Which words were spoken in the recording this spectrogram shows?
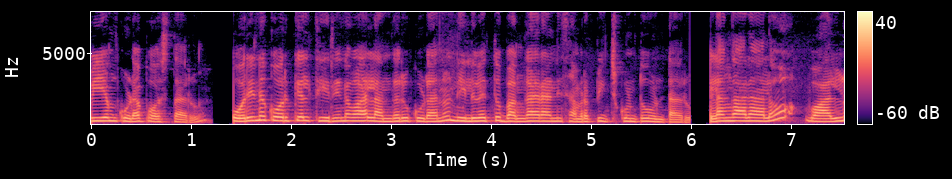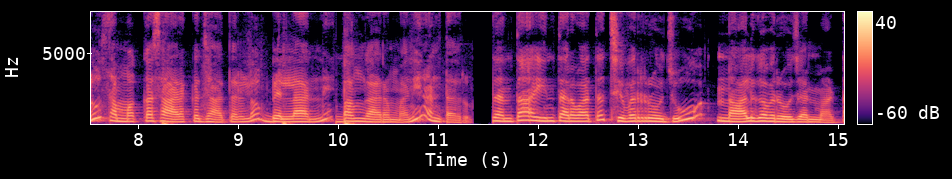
బియ్యం కూడా పోస్తారు. కోరిన కోరికలు తీరిన వాళ్ళందరూ కూడాను నిలువెత్తు బంగారాన్ని సమర్పించుకుంటూ ఉంటారు. తెలంగాణలో వాళ్ళు సమ్మక్క సారక్క జాతరలో బెల్లాన్ని బంగారం అని అంటారు. ఇదంతా అయిన తర్వాత చివరి రోజు నాలుగవ రోజు అన్నమాట.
